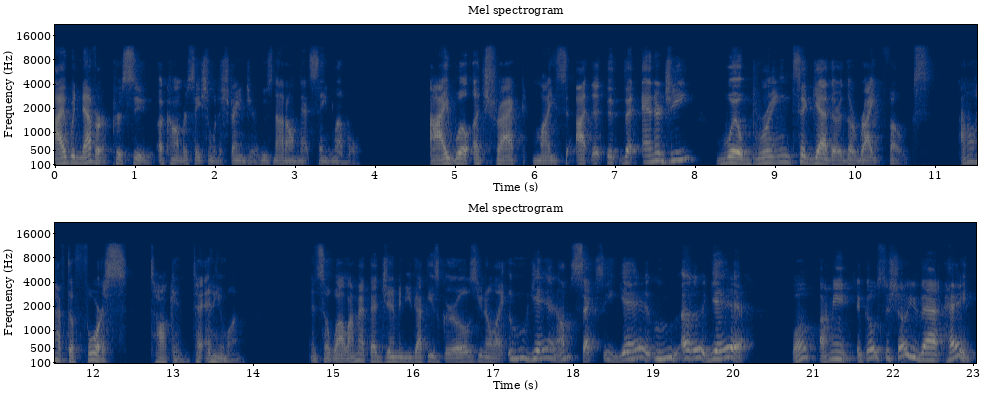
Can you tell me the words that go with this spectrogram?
I would never pursue a conversation with a stranger who's not on that same level. I will attract my I, the, the energy will bring together the right folks. I don't have to force talking to anyone. And so while I'm at that gym and you got these girls, you know, like, ooh, yeah, I'm sexy. Yeah, ooh, uh, yeah. Well, I mean, it goes to show you that, hey,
